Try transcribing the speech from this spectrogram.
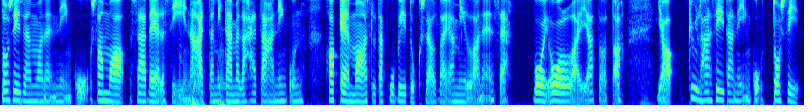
tosi semmoinen niin kuin sama sävel siinä, että mitä me lähdetään niin kuin hakemaan siltä kuvitukselta ja millainen se voi olla. Ja, tota, ja kyllähän siitä niin kuin tosi,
